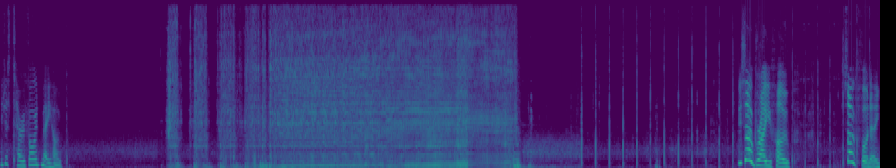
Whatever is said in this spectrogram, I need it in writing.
You just terrified me, Hope. So brave, Hope. So funny.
